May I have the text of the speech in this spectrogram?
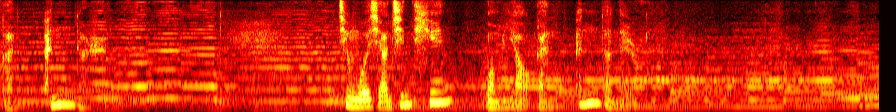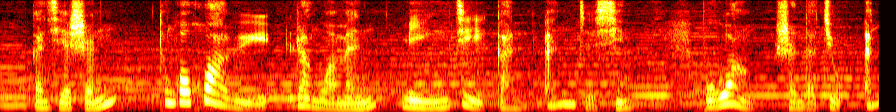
感恩的人。请默想今天我们要感恩的内容。感谢神通过话语让我们铭记感恩之心，不忘神的救恩。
